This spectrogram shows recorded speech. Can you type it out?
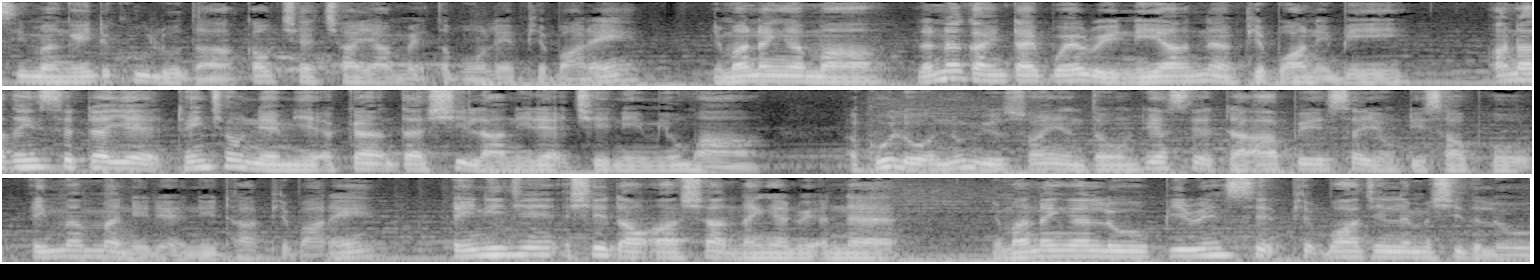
စီမံကိန်းတစ်ခုလို့သာကောက်ချက်ချရမယ့်သဘောလည်းဖြစ်ပါတယ်။ မြန်မာနိုင်ငံမှာလက်နက်ကင်တိုက်ပွဲတွေနေရာအနှံ့ဖြစ်ပွားနေပြီးအာနာသိန်းစစ်တပ်ရဲ့ထိန်းချုပ်နယ်မြေအကန့်အသတ်ရှိလာနေတဲ့အခြေအနေမျိုးမှာအခုလိုအနုမြူစွမ်းအင်သုံးလျှက်စစ်ဓာတ်အားပေးစက်ရုံတိစောက်ဖို့အိမ်မက်မက်နေတဲ့အနေအထားဖြစ်ပါတယ်။အိမ်နီးချင်းအရှေ့တောင်အာရှနိုင်ငံတွေအနက်မြန်မာနိုင်ငံလိုပြည်တွင်းစစ်ဖြစ်ပွားခြင်းလည်းမရှိသလို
